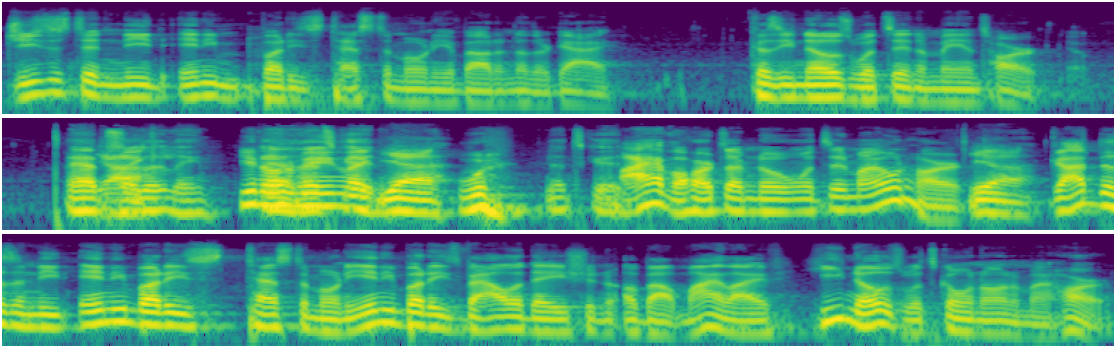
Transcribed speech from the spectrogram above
Jesus didn't need anybody's testimony about another guy because he knows what's in a man's heart. Absolutely. You know Yeah, what I mean? Like. Yeah. That's good. I have a hard time knowing what's in my own heart. Yeah. God doesn't need anybody's testimony, anybody's validation about my life. He knows what's going on in my heart.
